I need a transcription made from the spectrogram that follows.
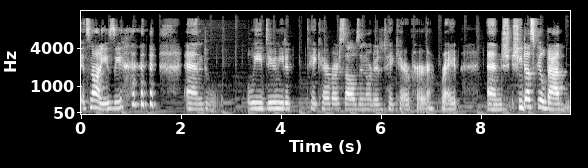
it's not easy. And we do need to take care of ourselves in order to take care of her right? And sh- she does feel bad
